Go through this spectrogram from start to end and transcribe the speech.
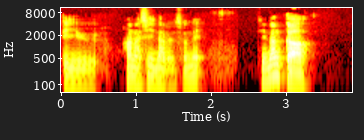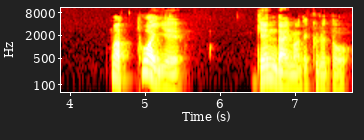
ていう話になるんですよね。で、なんか、まあ、とはいえ、現代まで来ると、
